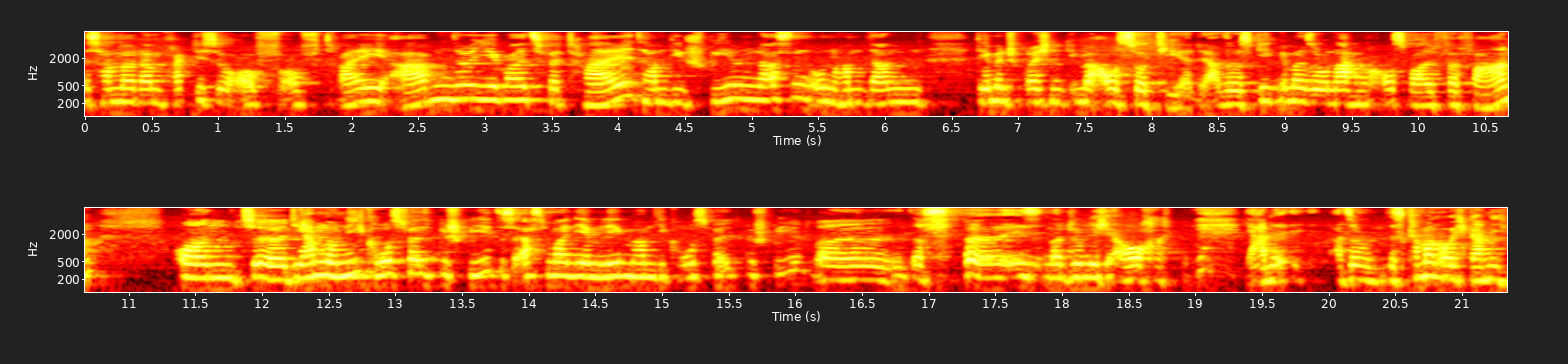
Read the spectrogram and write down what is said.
das haben wir dann praktisch so auf, auf drei Abende jeweils verteilt, haben die spielen lassen und haben dann dementsprechend immer aussortiert. Also es ging immer so nach dem Auswahlverfahren. Und äh, die haben noch nie Großfeld gespielt. Das erste Mal in ihrem Leben haben die Großfeld gespielt, weil das äh, ist natürlich auch, ja, ne, also das kann man euch gar nicht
